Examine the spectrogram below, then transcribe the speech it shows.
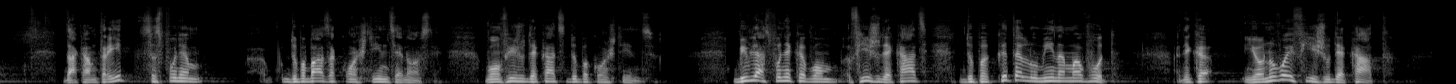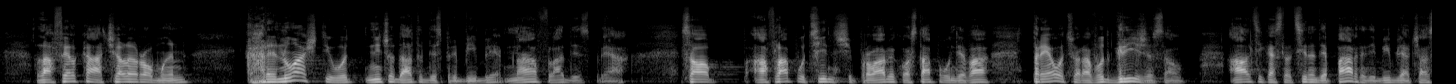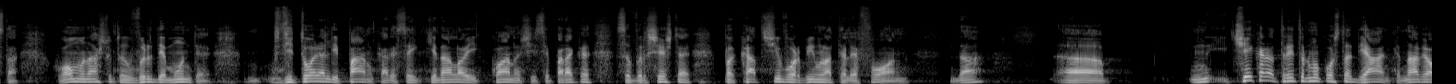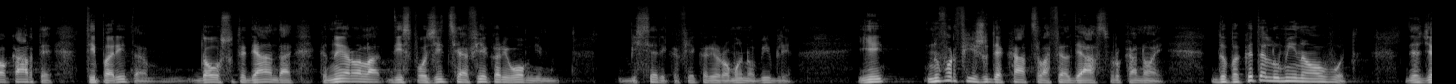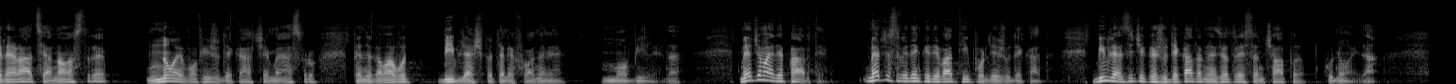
Dacă am trăit, să spunem, după baza conștiinței noastre, vom fi judecați după conștiință. Biblia spune că vom fi judecați după câtă lumină am avut. Adică eu nu voi fi judecat la fel ca acel român care nu a știut niciodată despre Biblie, n-a aflat despre ea, sau a aflat puțin și probabil că o sta pe undeva, preoți au avut grijă sau alții ca să-l țină departe de Biblia aceasta, omul naștut în vârf de munte, Vitoria Lipan, care se închina la o icoană și se părea că săvârșește păcat și vorbim la telefon, da? Uh, cei care au trăit în urmă cu 100 de ani, când nu aveau o carte tipărită, 200 de ani, dar când nu erau la dispoziția fiecărui om din biserică, fiecărui român o Biblie, ei nu vor fi judecați la fel de aspru ca noi. După câtă lumină au avut. Deci generația noastră, noi vom fi judecați cel mai aspru, pentru că am avut Biblia și pe telefoanele mobile. Da? Mergem mai departe. Mergem să vedem câteva tipuri de judecată. Biblia zice că judecata Dumnezeu trebuie să înceapă cu noi. Da?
